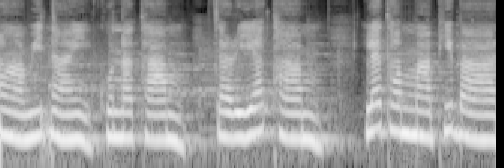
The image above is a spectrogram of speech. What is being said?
นาวินัย คุณธรรม จริยธรรม และธรรมาภิบาล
